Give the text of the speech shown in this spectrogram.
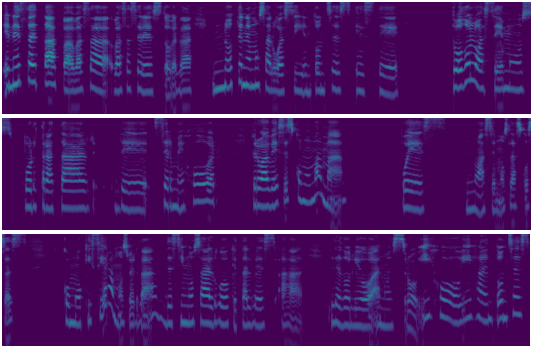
En esta etapa vas a, vas a hacer esto, ¿verdad? No tenemos algo así. Entonces, este, todo lo hacemos por tratar de ser mejor, pero a veces como mamá, pues no hacemos las cosas como quisiéramos, ¿verdad? Decimos algo que tal vez uh, le dolió a nuestro hijo o hija. Entonces,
